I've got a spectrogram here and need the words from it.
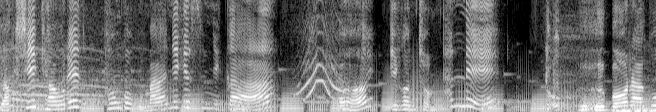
역시 겨울엔 군고구마 아니겠습니까? 어? 이건 좀 탔네. 으, 뭐라고?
